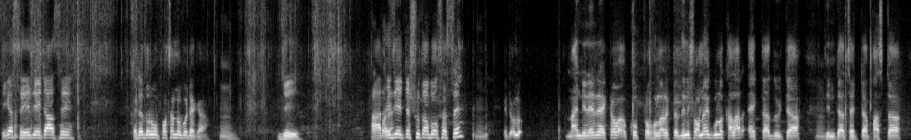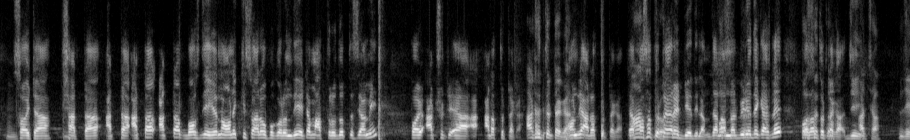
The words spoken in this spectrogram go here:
ঠিক আছে এই যে এটা আছে এটা ধরবো পঁচানব্বই টাকা। জি। আর এই যে এটা সুতা বক্স আছে এটা হলো নাইনটি নাইনের একটা খুব পপুলার একটা জিনিস অনেকগুলো কালার একটা দুইটা তিনটা চারটা পাঁচটা ছয়টা সাতটা আটটা আটটা আটটা বক্স দিয়ে এখানে অনেক কিছু আরও উপকরণ দিয়ে এটা মাত্র ধরতেছি আমি আটষট্টি আটাত্তর টাকা। আঠাত্তর টাকা? অনলি আটাত্তর টাকা। পঁচাত্তর টাকা রেট দিয়ে দিলাম। জান আপনার 75 ভিডিও দেখে আসলে পঁচাত্তর টাকা জি। আচ্ছা জি।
